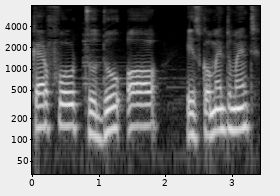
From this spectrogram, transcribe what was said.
careful to do all his commandment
